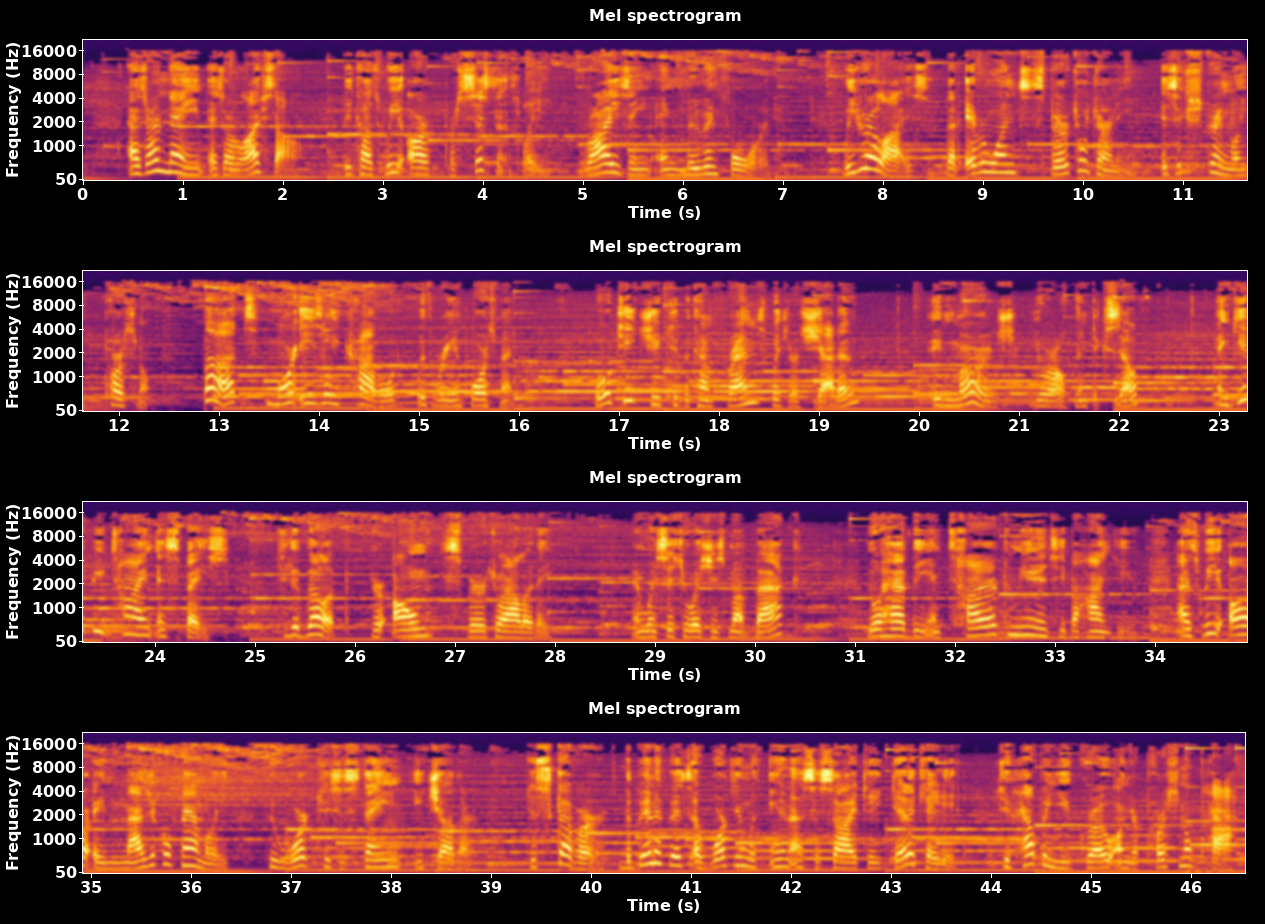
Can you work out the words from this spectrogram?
as our name is our lifestyle because we are persistently rising and moving forward. We realize that everyone's spiritual journey is extremely personal, but more easily traveled with reinforcement. We'll teach you to become friends with your shadow, emerge your authentic self, and give you time and space to develop your own spirituality. And when situations bump back, you'll have the entire community behind you, as we are a magical family who work to sustain each other. Discover the benefits of working within a society dedicated to helping you grow on your personal path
